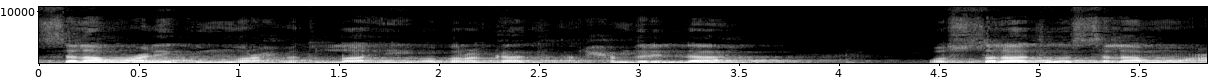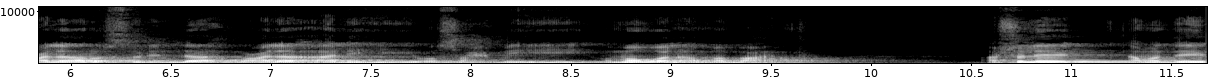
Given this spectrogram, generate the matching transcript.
আসসালামু আলাইকুম রহমতুল্লাহ ওবরাকাত আলহামদুলিল্লাহ ওসলাত ওসালাম আলা রসুলিল্লাহ আলা আলিহি ওসাহবিহি ওমাওয়ালামাবাদ আসলে আমাদের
